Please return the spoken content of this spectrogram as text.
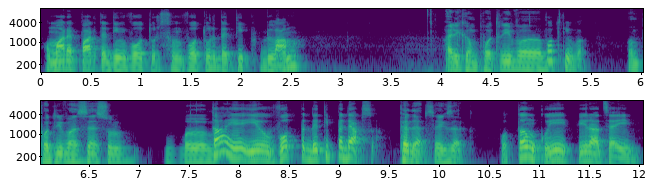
O mare parte din voturi sunt voturi de tip blam. Adică împotrivă... Împotrivă. Împotrivă în sensul... Uh, da, e, e vot de tip pedeapsă. Pedeapsă, exact. Votăm cu ei, pirații ei.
